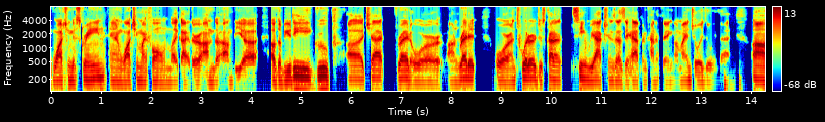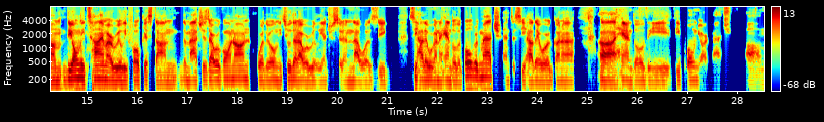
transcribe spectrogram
watching the screen and watching my phone like either on the on the uh lwd group uh chat thread or on reddit or on Twitter, just kind of seeing reactions as they happen, kind of thing. Um, I enjoy doing that. Um, the only time I really focused on the matches that were going on were the only two that I were really interested in. That was the see how they were going to handle the Goldberg match and to see how they were going to uh, handle the the Boneyard match. Um,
